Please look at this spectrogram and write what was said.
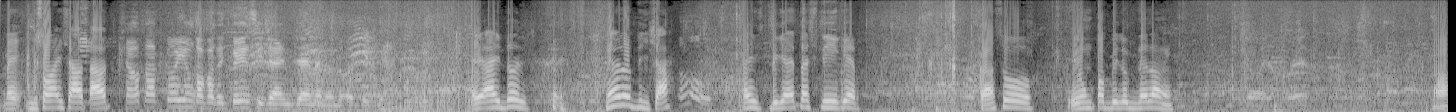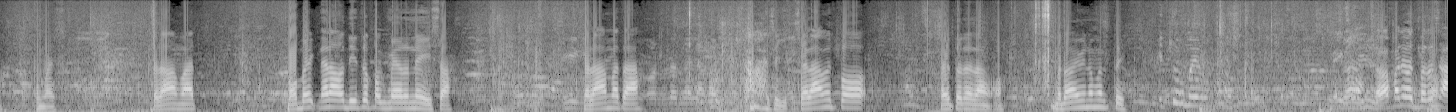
may gusto kang shoutout? Shoutout ko yung kapatid ko yung si Jan Jan nanonood din. Ay, idol. Nanonood din siya? Oo. Ay, bigay ito sticker. Kaso, yung pabilog na lang eh. Oh, tumas. Salamat. Babalik na lang ako dito pag meron na isa. Salamat ah. Order na lang kami. Ah, sige. Salamat po. Ito na lang oh. Madami naman 'to eh. Ito, mayroon pa. Nakapanood ba ito sa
